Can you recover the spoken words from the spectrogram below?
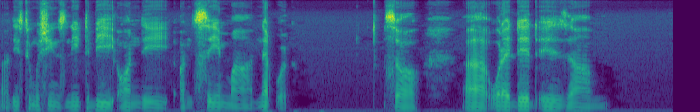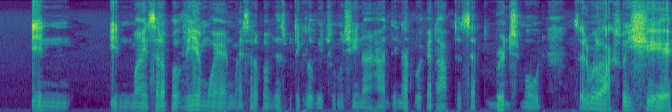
uh, these two machines need to be on the on same uh, network. So uh, what I did is um, in in my setup of VMware and my setup of this particular virtual machine I had the network adapter set to bridge mode. So it will actually share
